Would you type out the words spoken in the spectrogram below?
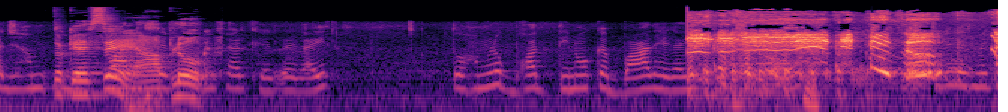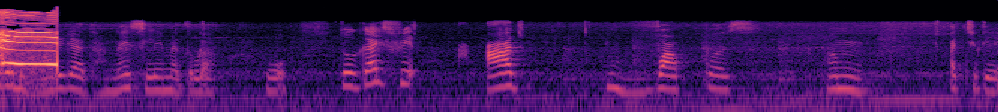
आज हम तो कैसे हैं आप लोग? फ्री फायर खेल रहे गाइस तो हम लोग बहुत दिनों के बाद है गाइस मैं थोड़ा बाहर गया था ना इसलिए मैं थोड़ा वो। तो गाइस फिर आज वापस हम आ चुके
